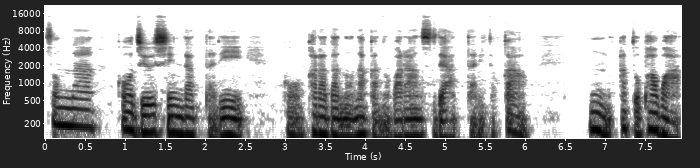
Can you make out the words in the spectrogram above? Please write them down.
そんな、こう重心だったり、こう体の中のバランスであったりとか、うん、あとパワ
